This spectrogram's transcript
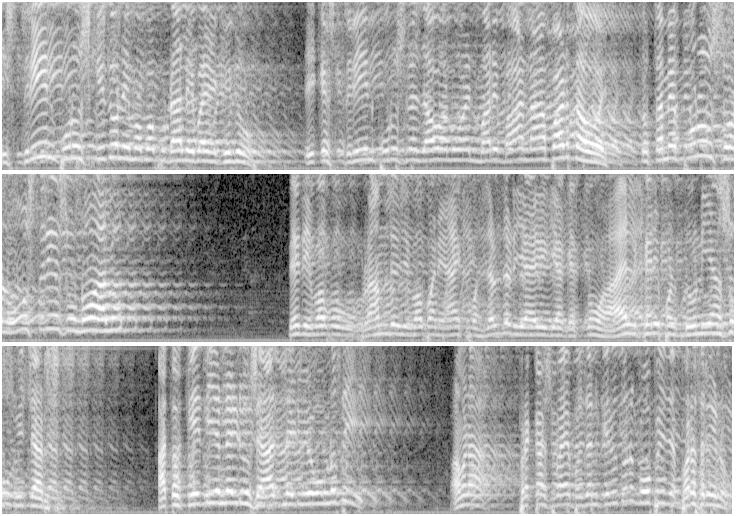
સ્ત્રી પુરુષ કીધું ને એમાં બાપુ ડાલીબાઈએ કીધું એ કે સ્ત્રી ને પુરુષને જવાનું હોય ને મારી બા ના પાડતા હોય, તો તમે પુરુષ છો ને હું સ્ત્રી છું, નો હાલું? તેથી બાપુ, રામદેવજી બાપાની આંખમાં જળજડી આવી ગયા કે તું હાલ ખરી, પણ દુનિયા શું વિચારશે? આ તો તે દીએ નડ્યું છે, આજ નડ્યું એવું નથી. હમણાં પ્રકાશભાઈ ભજન કર્યું હતું ને ગોપી ભરતરીનું.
